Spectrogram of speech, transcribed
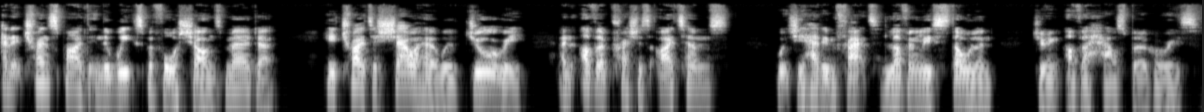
And it transpired that in the weeks before Sian's murder, he tried to shower her with jewellery and other precious items, which he had in fact lovingly stolen during other house burglaries.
